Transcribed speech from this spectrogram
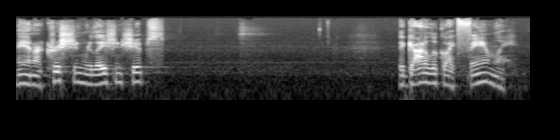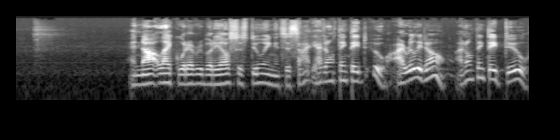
Man, our Christian relationships, they got to look like family and not like what everybody else is doing in society. I don't think they do. I really don't. I don't think they do.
